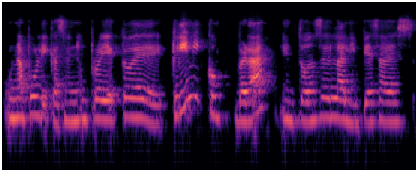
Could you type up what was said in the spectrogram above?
una publicación de un proyecto de clínico, ¿verdad? Entonces la limpieza es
